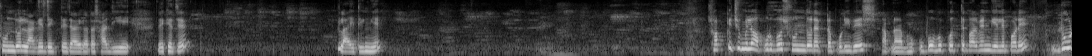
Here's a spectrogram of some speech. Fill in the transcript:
সুন্দর লাগে দেখতে জায়গাটা, সাজিয়ে রেখেছে। লাইটিংয়ে সব কিছু মিলে অপূর্ব সুন্দর একটা পরিবেশ আপনারা উপভোগ করতে পারবেন, গেলে পরে। দূর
